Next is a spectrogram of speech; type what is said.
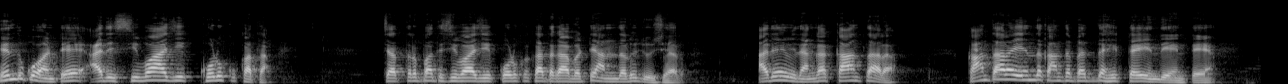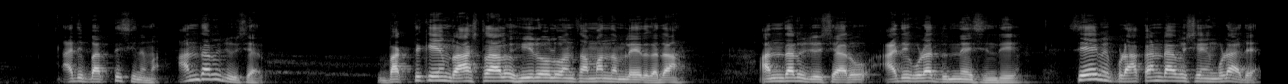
ఎందుకు అంటే అది శివాజీ కొడుకు కథ. ఛత్రపతి శివాజీ కొడుకు కథ కాబట్టి అందరూ చూశారు. అదేవిధంగా కాంతార. కాంతార ఎందుకు అంత పెద్ద హిట్ అయింది అంటే అది భక్తి సినిమా. అందరూ చూశారు. భక్తికి ఏం రాష్ట్రాలు హీరోలు అని సంబంధం లేదు కదా. అందరూ చూశారు. అది కూడా దున్నేసింది. సేమ్ ఇప్పుడు అఖండ విషయం కూడా అదే.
